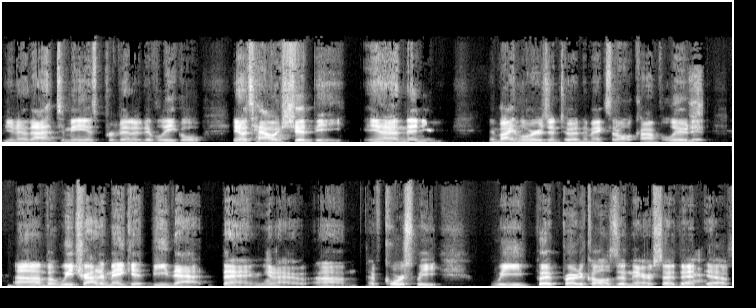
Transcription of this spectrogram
you know, that to me is preventative legal. You know, it's how it should be. You know, and then you invite lawyers into it and it makes it all convoluted. Um, but we try to make it be that thing. You know, um, of course we we put protocols in there so that yeah. if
